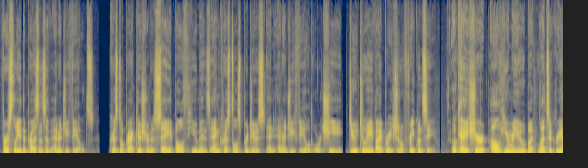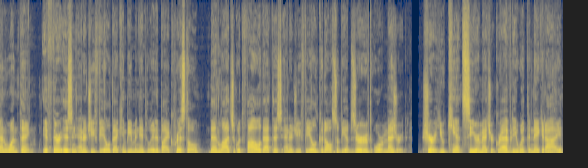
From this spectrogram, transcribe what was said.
Firstly, the presence of energy fields. Crystal practitioners say both humans and crystals produce an energy field or chi due to a vibrational frequency. Okay, sure, I'll humor you, but let's agree on one thing. If there is an energy field that can be manipulated by a crystal, then logic would follow that this energy field could also be observed or measured. Sure, you can't see or measure gravity with the naked eye.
